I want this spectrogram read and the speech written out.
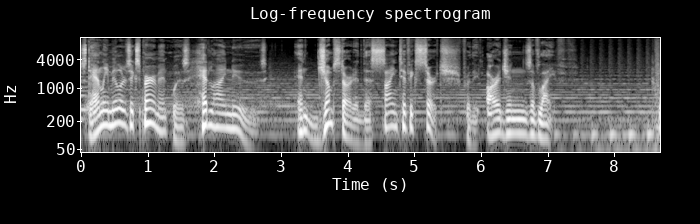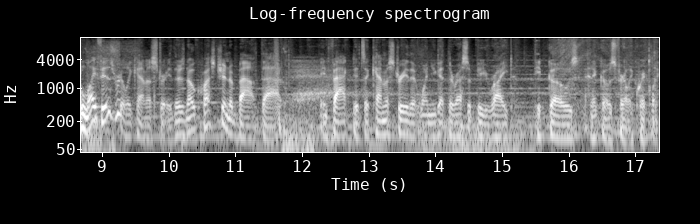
Stanley Miller's experiment was headline news and jump-started the scientific search for the origins of life. Life is really chemistry. There's no question about that. In fact, it's a chemistry that when you get the recipe right, it goes and it goes fairly quickly.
